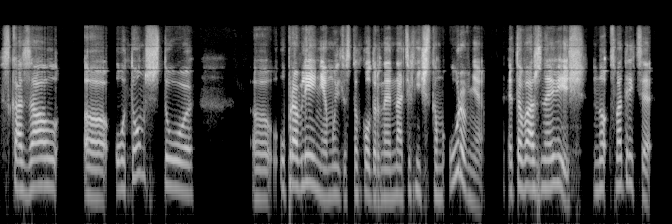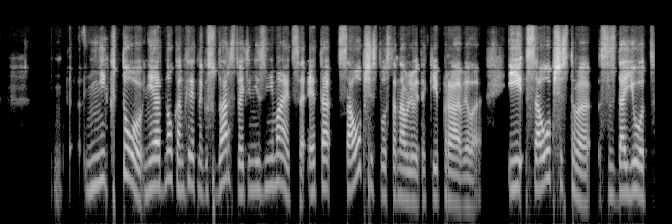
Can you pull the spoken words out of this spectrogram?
сказал э, о том, что э, управление мультистейкхолдерное на техническом уровне – это важная вещь. Но смотрите, никто, ни одно конкретное государство этим не занимается. Это сообщество устанавливает такие правила, и сообщество создает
